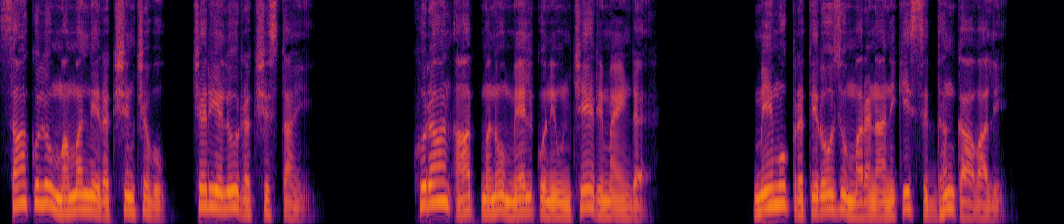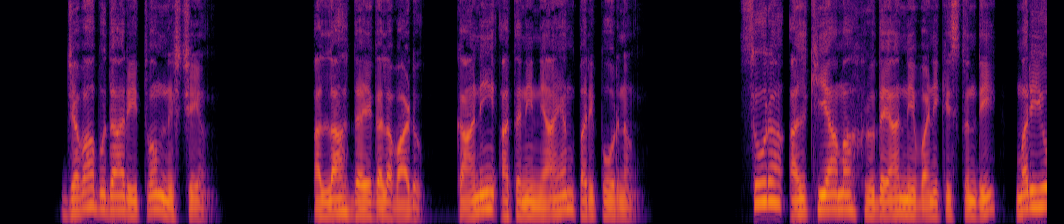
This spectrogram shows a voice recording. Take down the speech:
సాకులు మమ్మల్ని రక్షించవు చర్యలు రక్షిస్తాయి. ఖురాన్ ఆత్మను మేల్కొని ఉంచే రిమైండర్. మేము ప్రతిరోజు మరణానికి సిద్ధం కావాలి. జవాబుదారీత్వం నిశ్చయం. అల్లాహ్ దయగలవాడు కాని అతని న్యాయం పరిపూర్ణం. సూర అల్ఖియామా హృదయాన్ని వణికిస్తుంది మరియు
